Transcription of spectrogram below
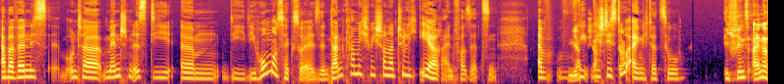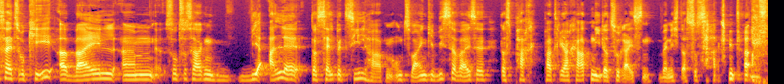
Aber wenn es äh, unter Menschen ist, die, ähm, die, die homosexuell sind, dann kann ich mich schon natürlich eher reinversetzen. Äh, wie, ja, wie, stehst du eigentlich dazu? Ich finde es einerseits okay, äh, weil ähm, sozusagen wir alle dasselbe Ziel haben, und zwar in gewisser Weise das Patriarchat niederzureißen, wenn ich das so sagen darf,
